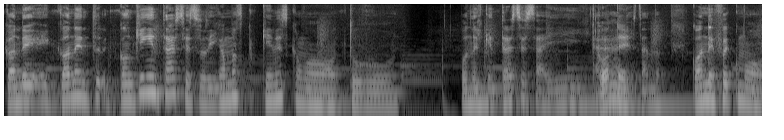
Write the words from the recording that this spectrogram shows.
Conde, Conde ¿Con quién entraste? O digamos, ¿quién es como tu... Con el que entraste ahí? ah, Conde. estando? Conde fue como...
